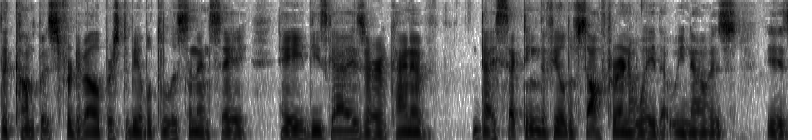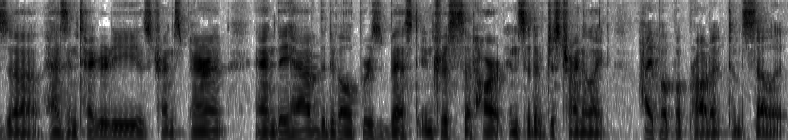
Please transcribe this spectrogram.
the compass for developers to be able to listen and say, hey, these guys are kind of dissecting the field of software in a way that we know is is uh, has integrity, is transparent, and they have the developer's best interests at heart instead of just trying to like hype up a product and sell it.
